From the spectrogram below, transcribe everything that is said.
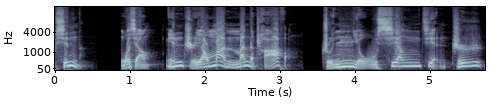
心呐。我想您只要慢慢的查访。准有相见之日。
